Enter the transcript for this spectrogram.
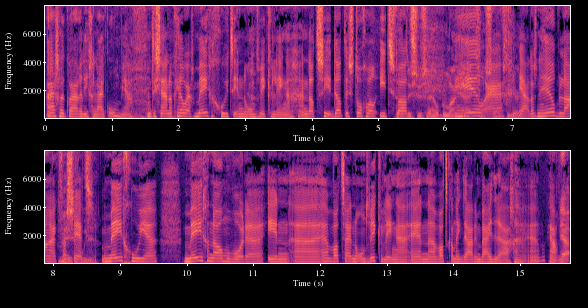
Eigenlijk waren die gelijk om, ja. Want die zijn ook heel erg meegegroeid in de ontwikkelingen. En dat, zie, dat is toch wel iets Dat wat... is dus een heel belangrijk heel facet erg, hier. Ja, dat is een heel belangrijk facet. Meegroeien. Meegenomen worden in eh, wat zijn de ontwikkelingen en eh, wat kan ik daarin bijdragen. Hè? Ja. Ja,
